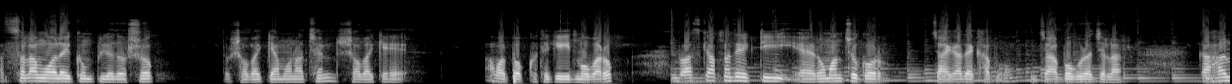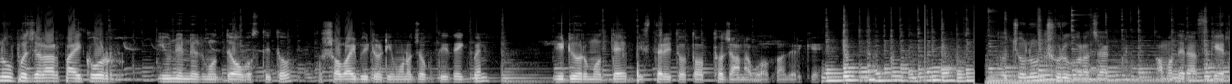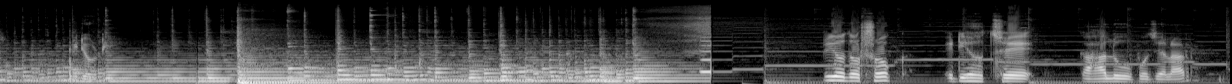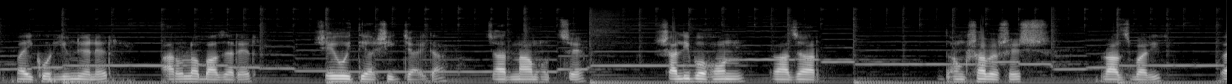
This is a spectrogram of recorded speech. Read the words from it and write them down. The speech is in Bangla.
আসসালামু আলাইকুম, প্রিয় দর্শক। তো সবাই কেমন আছেন? সবাইকে আমার পক্ষ থেকে ঈদ মোবারক। তো আজকে আপনাদের একটি রোমাঞ্চকর জায়গা দেখাবো, যা বগুড়া জেলার কাহালু উপজেলার পাইকোর ইউনিয়নের মধ্যে অবস্থিত। তো সবাই ভিডিওটি মনোযোগ দিয়ে দেখবেন। ভিডিওর মধ্যে বিস্তারিত তথ্য জানাব আপনাদেরকে। তো চলুন শুরু করা যাক আমাদের আজকের ভিডিওটি। প্রিয় দর্শক, এটি হচ্ছে কাহালু উপজেলার বাইকর ইউনিয়নের আরোলা বাজারের সেই ঐতিহাসিক জায়গা, যার নাম হচ্ছে শালিবহন রাজার ধ্বংসাবশেষ রাজবাড়ির।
